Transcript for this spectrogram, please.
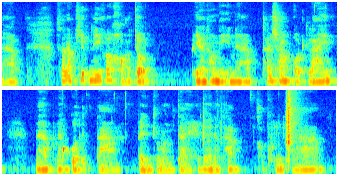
นะครับสำหรับคลิปนี้ก็ขอจบเพียงเท่านี้นะครับ ถ้าชอบกดไลค์นะครับและกดติดตามเป็นกำลังใจให้ด้วยนะครับ ขอบคุณครับ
